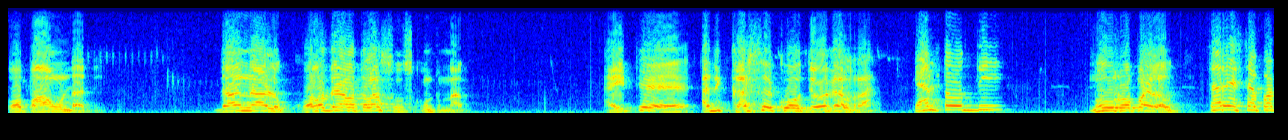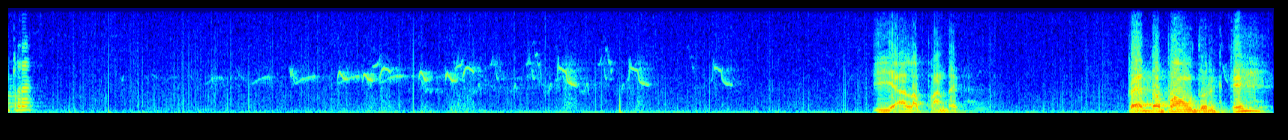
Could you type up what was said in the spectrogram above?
ఓ పాము ఉండాది దాన్ని వాళ్ళు కులదేవతలా చూసుకుంటున్నారు. అయితే అది ఖర్చు ఎక్కువ దిగగలరా ఎంత అవుద్ది? నూరు రూపాయలు అవుతుంది సరే ఇస్తా పట్రా ఇవాళ పండగ. పెద్ద పాము దొరికితే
